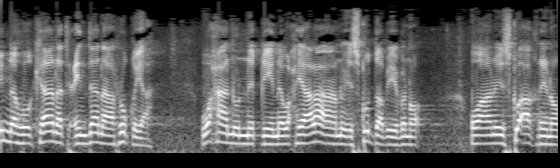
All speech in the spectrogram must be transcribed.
innahu kaanat cindanaa ruqya. Waxaannu niqiinay waxyaala aannu isku dabiibno oo aannu isku aqrino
